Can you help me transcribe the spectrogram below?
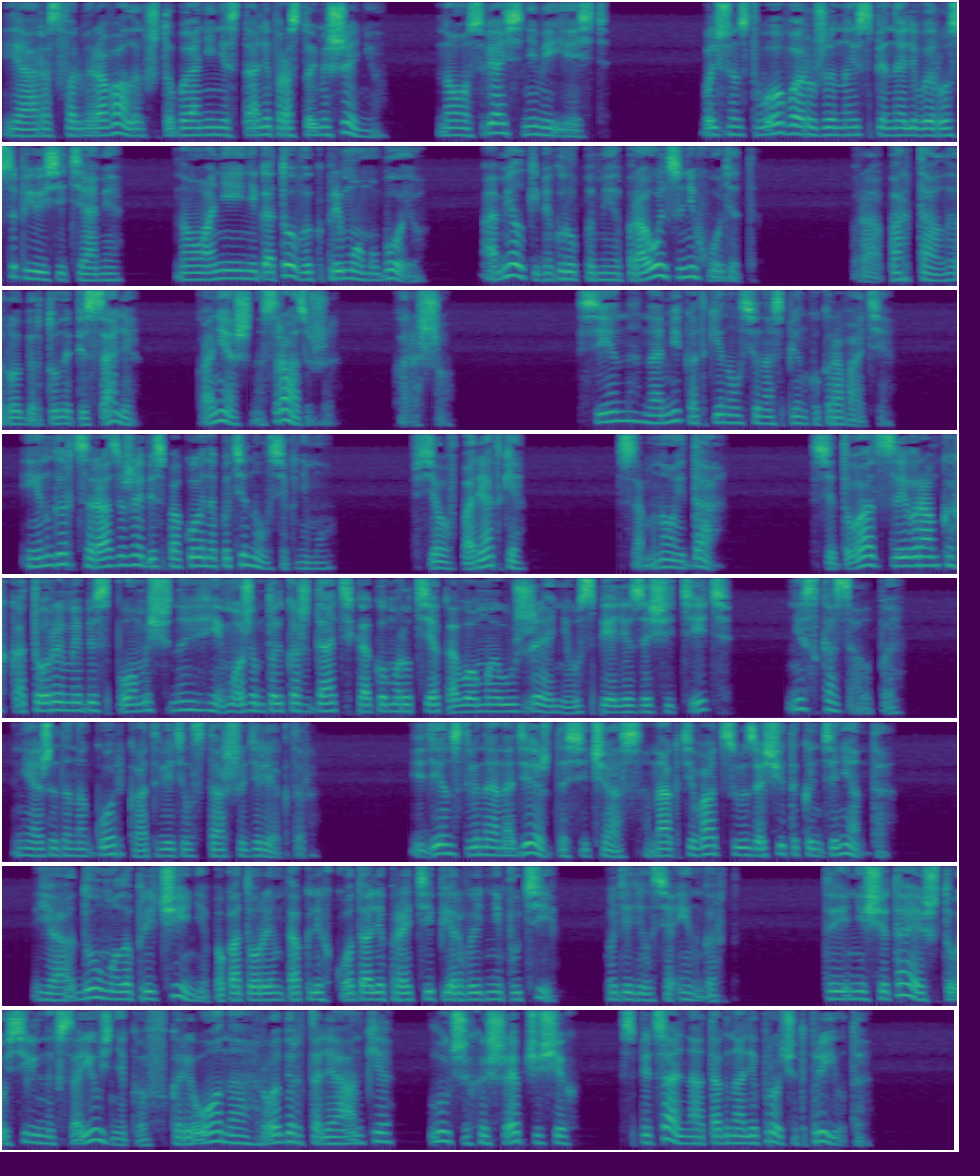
Я расформировал их, чтобы они не стали простой мишенью, но связь с ними есть. Большинство вооружены спинелевой россыпью и сетями, но они не готовы к прямому бою, а мелкими группами проульцы не ходят. Про порталы Роберту написали? Конечно, сразу же. Хорошо. Син на миг откинулся на спинку кровати. Ингард сразу же обеспокоенно потянулся к нему. «Все в порядке?» Со мной — да. Ситуации, в рамках которой мы беспомощны и можем только ждать, как умрут те, кого мы уже не успели защитить, не сказал бы. Неожиданно горько ответил старший директор. Единственная надежда сейчас на активацию защиты континента. Я думал о причине, по которой им так легко дали пройти первые дни пути, поделился Ингард. Ты не считаешь, что сильных союзников, Кориона, Роберта, Лианки, лучших и шепчущих, Специально отогнали прочь от приюта.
